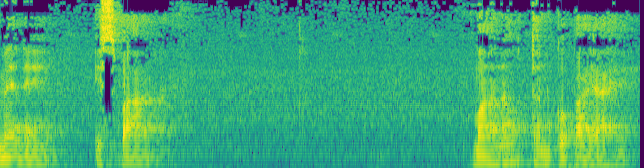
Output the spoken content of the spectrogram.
मैंने इस बार मानव तन को पाया है।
